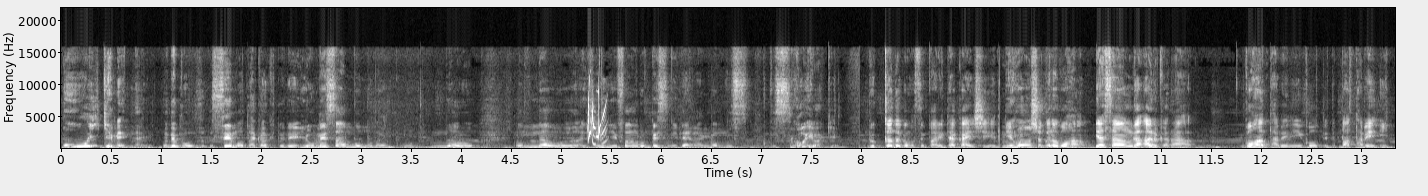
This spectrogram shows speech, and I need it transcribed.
う大イケメンなんよ。でも背も高くてね嫁さんももうなんかもうこんなもこんなもうジェニファー・ロペスみたいなのがもうすごいわけよ。物価とかもバリ高いし日本食のご飯屋さんがあるからご飯食べに行こうって言ってパ食べ行っ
